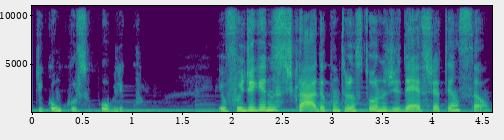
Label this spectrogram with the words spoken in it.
de concurso público. Eu fui diagnosticada com transtorno de déficit de atenção.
